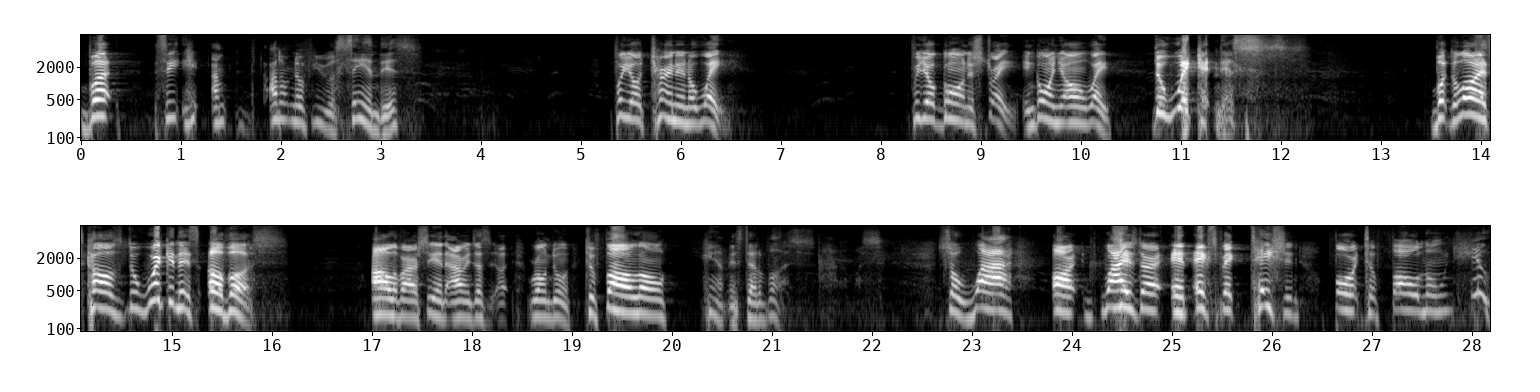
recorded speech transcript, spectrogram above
But see, I'm, I don't know if you are seeing this. For your turning away, for your going astray and going your own way, the wickedness. But the Lord has caused the wickedness of us, all of our sin, our injustice, uh, wrongdoing, to fall on Him instead of us. So why are why is there an expectation for it to fall on you?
